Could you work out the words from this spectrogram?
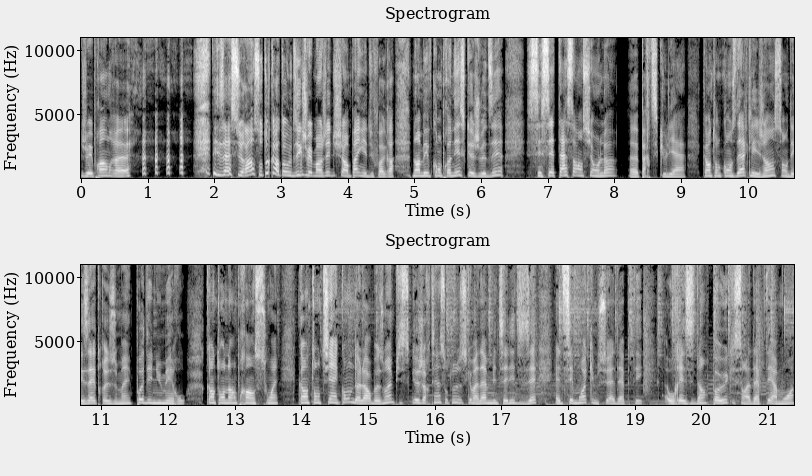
Je vais prendre des assurances, surtout quand on dit que je vais manger du champagne et du foie gras. Non, mais vous comprenez ce que je veux dire? C'est cette ascension-là euh, particulière. Quand on considère que les gens sont des êtres humains, pas des numéros. Quand on en prend soin. Quand on tient compte de leurs besoins. Puis ce que je retiens surtout de ce que Mme Mitzelli disait, elle dit c'est moi qui me suis adaptée aux résidents, pas eux qui sont adaptés à moi.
